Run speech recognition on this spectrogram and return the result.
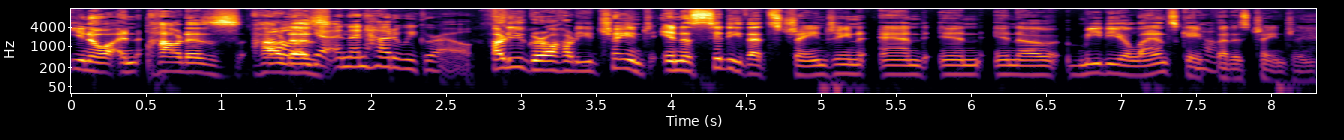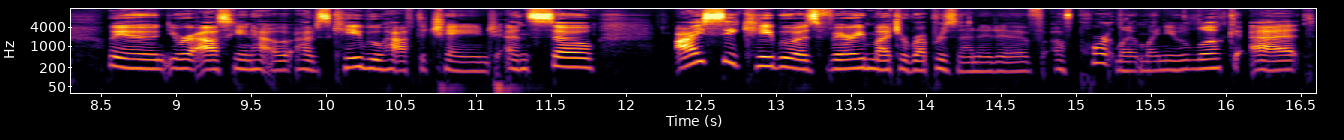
you know, and how does how oh, does yeah, and then how do we grow? How do you grow? How do you change in a city that's changing and in in a media landscape yeah. that is changing? Well, you, know, you were asking how how does KBOO have to change, and so I see KBOO as very much a representative of Portland. When you look at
